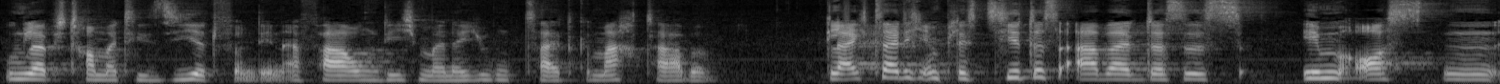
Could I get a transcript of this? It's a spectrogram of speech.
unglaublich traumatisiert von den Erfahrungen, die ich in meiner Jugendzeit gemacht habe. Gleichzeitig impliziert es aber, dass es im Osten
